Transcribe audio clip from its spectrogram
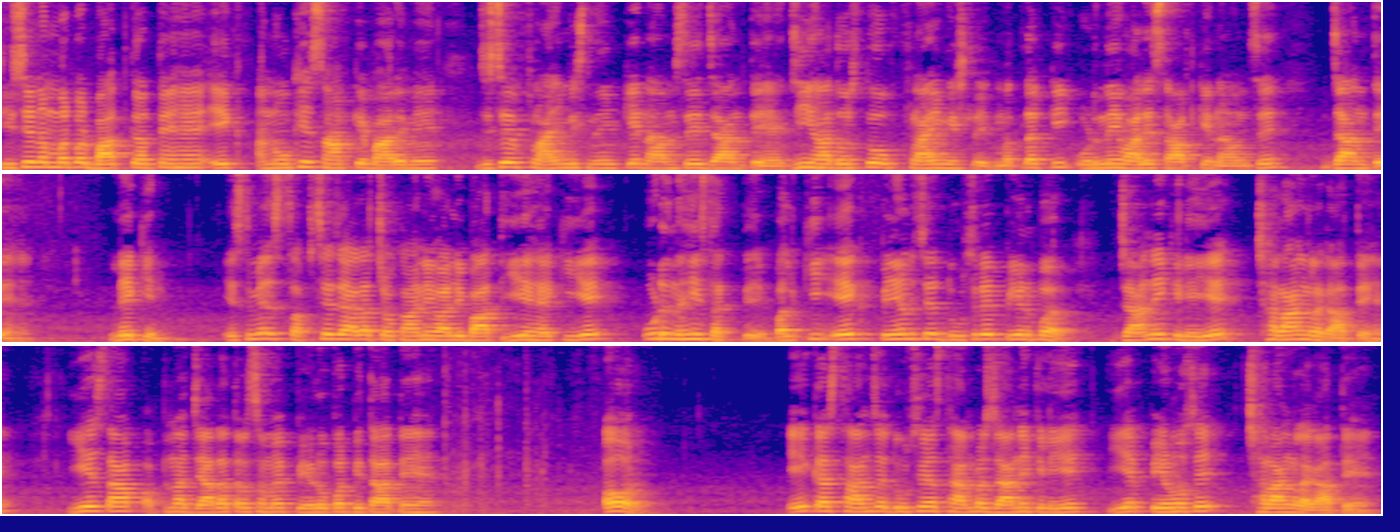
तीसरे नंबर पर बात करते हैं एक अनोखे सांप के बारे में, जिसे फ्लाइंग स्नेक के नाम से जानते हैं। जी हाँ दोस्तों फ्लाइंग स्नेक मतलब कि उड़ने वाले सांप के नाम से जानते हैं। लेकिन इसमें सबसे ज़्यादा चौंकाने वाली बात यह है कि ये उड़ नहीं सकते, बल्कि एक पेड़ से दूसरे पेड़ पर जाने के लिए ये छलांग लगाते हैं। ये सांप अपना ज़्यादातर समय पेड़ों पर बिताते हैं और एक स्थान से दूसरे स्थान पर जाने के लिए ये पेड़ों से छलांग लगाते हैं।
